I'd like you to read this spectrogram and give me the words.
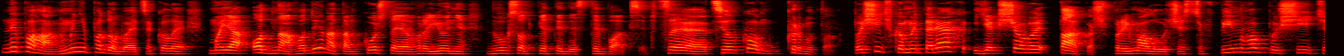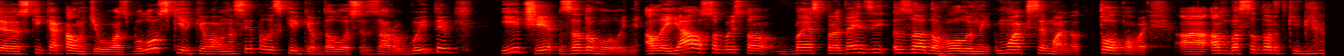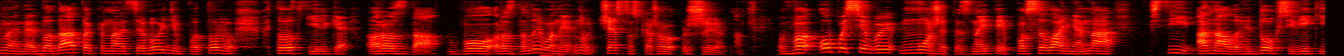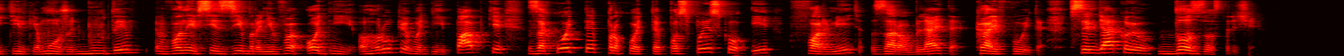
непогано. Мені подобається, коли моя одна година там коштує в районі 250 баксів. Це цілком круто. Пишіть в коментарях, якщо ви також приймали участь в Пінго. Пишіть, е, скільки аккаунтів у вас було, скільки вам насипали, скільки вдалося заробити. І чи задоволені. Але я особисто без претензій задоволений максимально топовий. А, амбасадорський для мене додаток на сьогодні по тому, хто скільки роздав. Бо роздали вони, ну чесно скажу, жирно. В описі ви можете знайти посилання на всі аналоги доксів, які тільки можуть бути. Вони всі зібрані в одній групі, в одній папці. Заходьте, проходьте по списку і фарміть, заробляйте, кайфуйте. Всім дякую, до зустрічі!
